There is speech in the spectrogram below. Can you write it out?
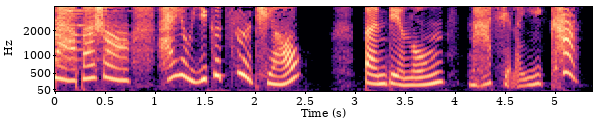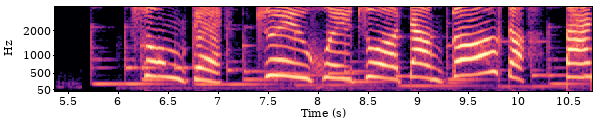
喇叭上还有一个字条。斑点龙拿起来一看，送给最会做蛋糕的斑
